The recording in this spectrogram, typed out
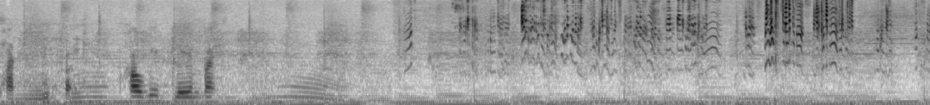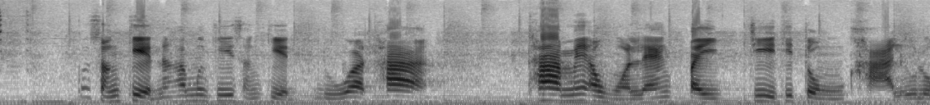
ควันนิดนึงเข้าพี่เปรมไปอืมก็สังเกตนะครับเมื่อกี้สังเกตดูว่าถ้าถ้าไม่เอาหัวแรงไปจี้ที่ตรงขาหรือโล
